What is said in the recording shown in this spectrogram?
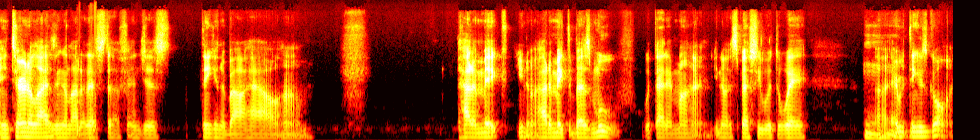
internalizing a lot of that stuff and just thinking about how um how to make you know how to make the best move with that in mind you know especially with the way uh, Mhm. everything is going.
